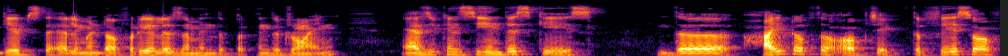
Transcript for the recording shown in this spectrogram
gives the element of realism in the in the drawing. As you can see in this case, the height of the object, the face of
